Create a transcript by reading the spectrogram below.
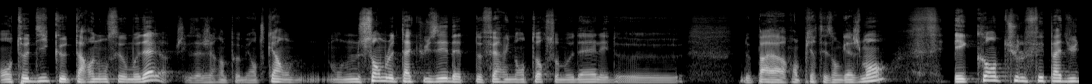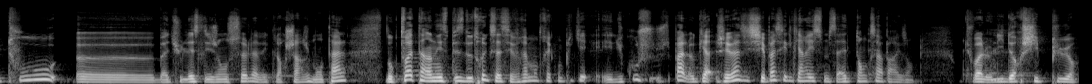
on te dit que t'as renoncé au modèle. J'exagère un peu, mais en tout cas, on, on nous semble t'accuser d'être de faire une entorse au modèle et de de pas remplir tes engagements. Et quand tu le fais pas du tout, euh, bah tu laisses les gens seuls avec leur charge mentale. Donc toi, t'as un espèce de truc, ça c'est vraiment très compliqué. Et du coup, je, je sais pas, le, je sais pas, je sais pas si le charisme ça aide tant que ça, par exemple. Tu vois, le leadership pur.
